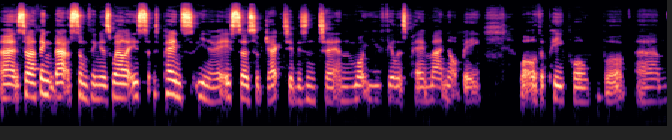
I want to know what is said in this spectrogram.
Uh, so I think that's something as well. It's pain's, you know, it is so subjective, isn't it? And what you feel as pain might not be what other people. But um,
